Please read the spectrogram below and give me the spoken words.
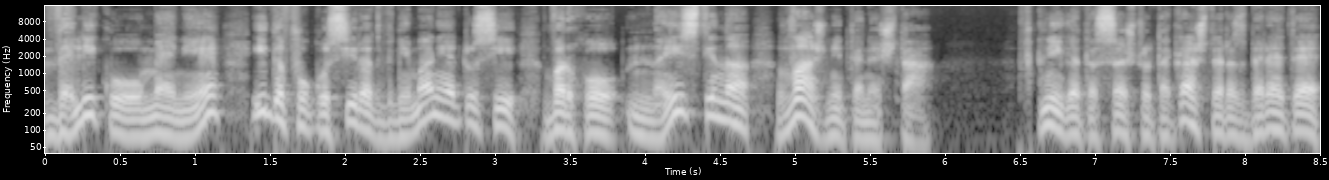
велико умение и да фокусират вниманието си върху наистина важните неща – в книгата също така ще разберете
